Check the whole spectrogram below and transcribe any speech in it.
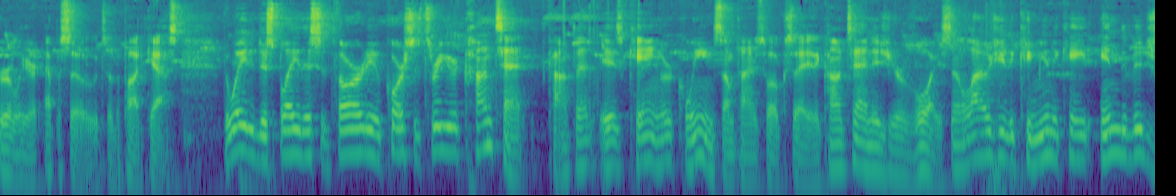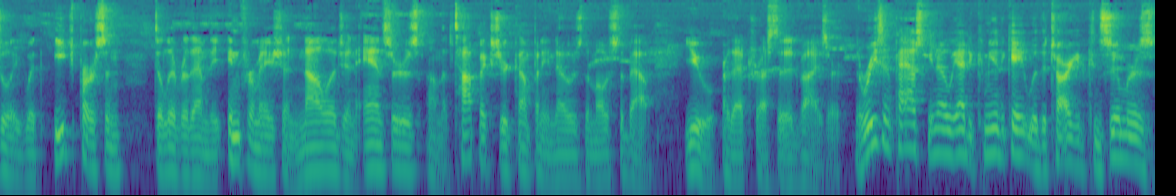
earlier episodes of the podcast. The way to display this authority, of course, is through your content. Content is king or queen, sometimes folks say. The content is your voice and allows you to communicate individually with each person, deliver them the information, knowledge, and answers on the topics your company knows the most about. You are that trusted advisor. The recent past, you know, we had to communicate with the target consumers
